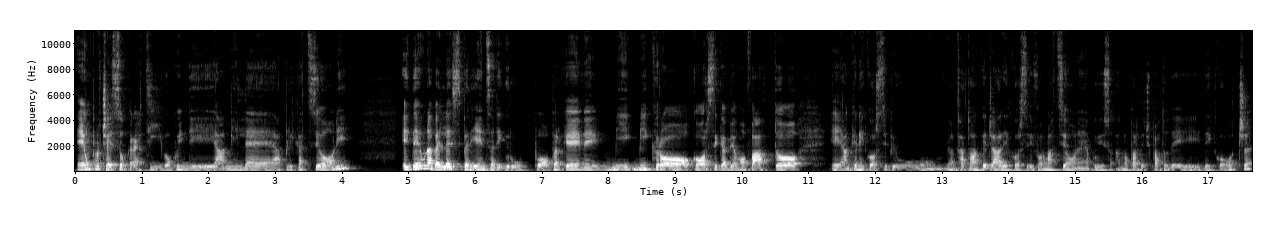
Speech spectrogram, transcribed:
È un processo creativo, quindi ha mille applicazioni ed è una bella esperienza di gruppo perché nei mi- micro corsi che abbiamo fatto e anche nei corsi più, abbiamo fatto anche già dei corsi di formazione a cui hanno partecipato dei, dei coach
